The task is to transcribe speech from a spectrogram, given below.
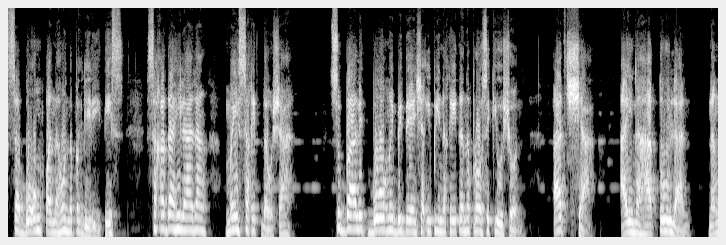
sa buong panahon na paglilitis sa kadahilanang may sakit daw siya. Subalit buong ebidensyang ipinakita ng prosecution at siya ay nahatulan ng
